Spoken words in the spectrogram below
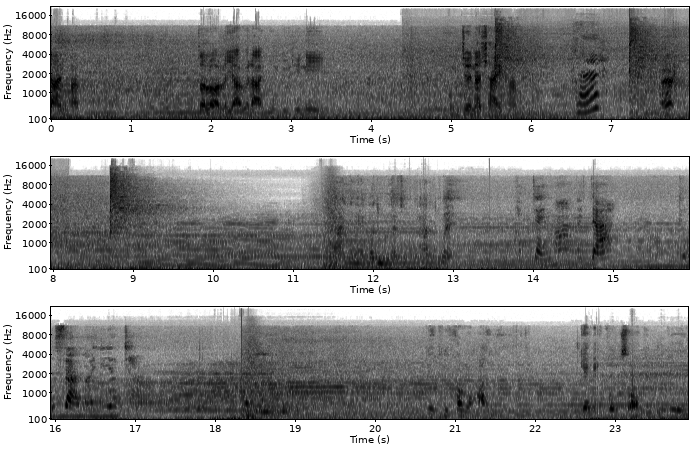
พี่ตาลครับ ตลอดระยะเวลาที่ผมอยู่ที่นี่ ผมเจอนาชัยครับ ฮะ ฮะ ร้านยังไงก็ดูแลสุขภาพด้วย ขอบใจมากนะจ๊ะที่อุตส่าห์มาเยี่ยมฉัน ไม่ได้ดูเด็กที่เข้ามาใหม่เนี่ยแกเป็นคนสอนที่ดูตัวเอง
